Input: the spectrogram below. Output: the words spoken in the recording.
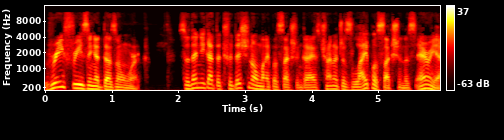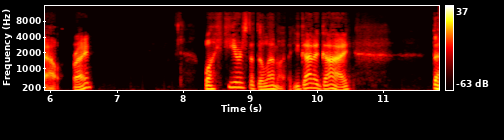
refreezing it doesn't work. So then you got the traditional liposuction guys trying to just liposuction this area out, right? Well, here's the dilemma. You got a guy that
